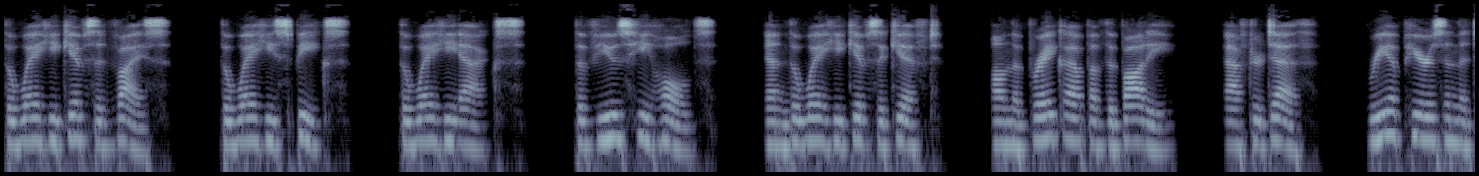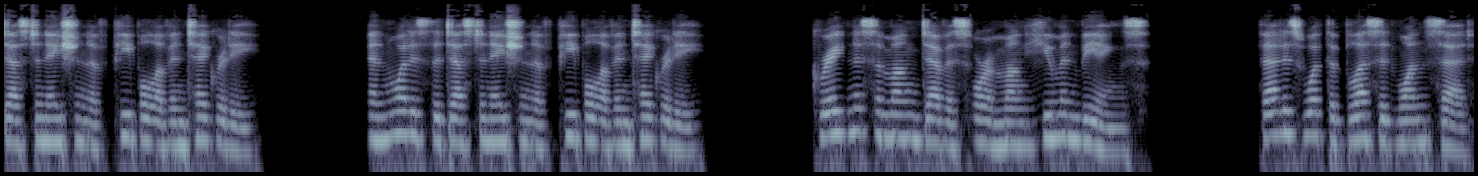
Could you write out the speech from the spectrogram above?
the way he gives advice, the way he speaks, the way he acts, the views he holds, and the way he gives a gift, on the breakup of the body, after death, reappears in the destination of people of integrity. And what is the destination of people of integrity? Greatness among devas or among human beings. That is what the Blessed One said.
